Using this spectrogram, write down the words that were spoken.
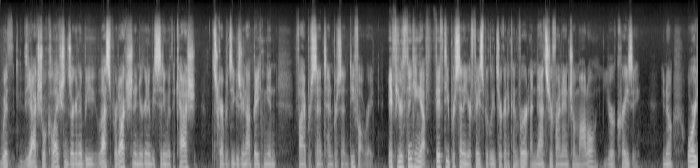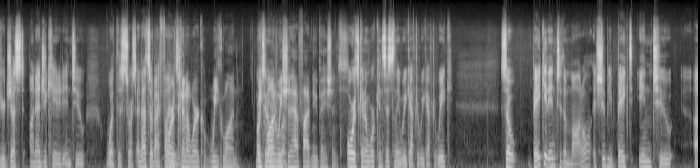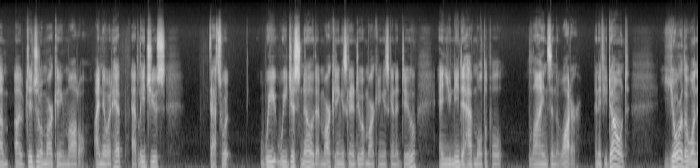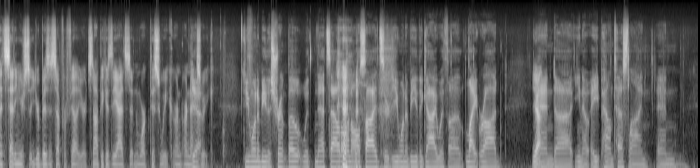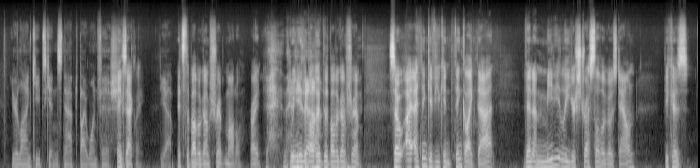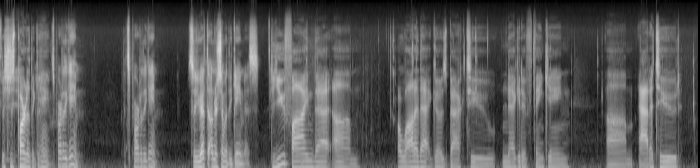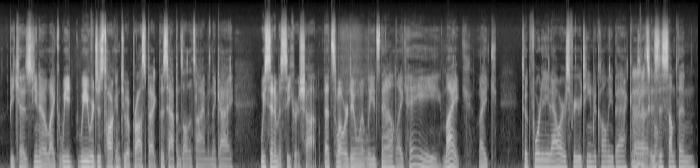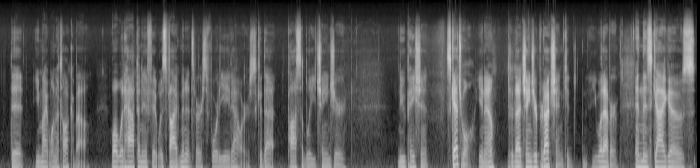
with the actual collections are going to be less production, and you're going to be sitting with the cash discrepancy because you're not baking in five percent, ten percent default rate. If you're thinking that 50% of your Facebook leads are going to convert and that's your financial model, you're crazy, you know, or you're just uneducated into what this source. And that's what I find. Or it's going to work week one. Week one, we should have five new patients. or it's going to work consistently week after week after week. So bake it into the model. It should be baked into um, a digital marketing model. I know at HIP, at Lead Juice, that's what we we just know that marketing is going to do what marketing is going to do, and you need to have multiple lines in the water. And if you don't, you're the one that's setting your your business up for failure. It's not because the ads didn't work this week or, or next Yeah. week. Do you want to be the shrimp boat with nets out on all sides, or do you want to be the guy with a light rod Yeah. and uh, you know eight pound test line, and your line keeps getting snapped by one fish. Exactly. yeah, It's the bubblegum shrimp model, right? There we need the, bubble, the bubblegum shrimp. So I, I think if you can think like that, then immediately your stress level goes down because It's just part of the game. it's part of the game. It's part of the game. So you have to understand what the game is. Do you find that um, a lot of that goes back to negative thinking, um, attitude? Because you know, like we we were just talking to a prospect. This happens all the time, and the guy, we sent him a secret shop. That's what we're doing with leads now. Like, hey, Mike, like, took 48 hours for your team to call me back. Mm, Uh, that's Is this something that you might want to talk about? What would happen if it was five minutes versus 48 hours? Could that possibly change your new patient schedule? You know, could that change your production? Could whatever? And this guy goes,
